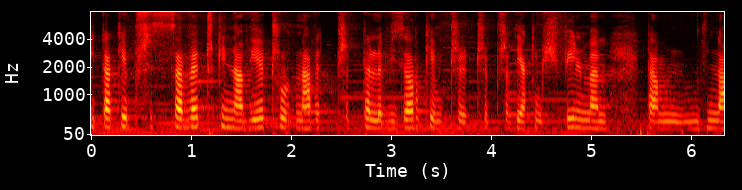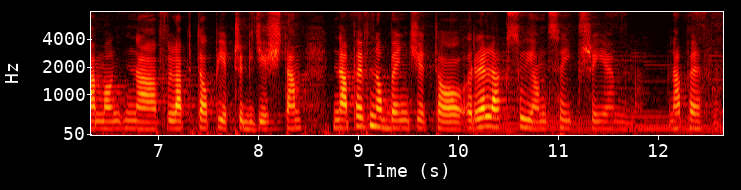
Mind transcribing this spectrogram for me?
I takie przystaweczki na wieczór, nawet przed telewizorkiem czy, czy przed jakimś filmem, tam na, na, w laptopie czy gdzieś tam, na pewno będzie to relaksujące i przyjemne. Na pewno.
